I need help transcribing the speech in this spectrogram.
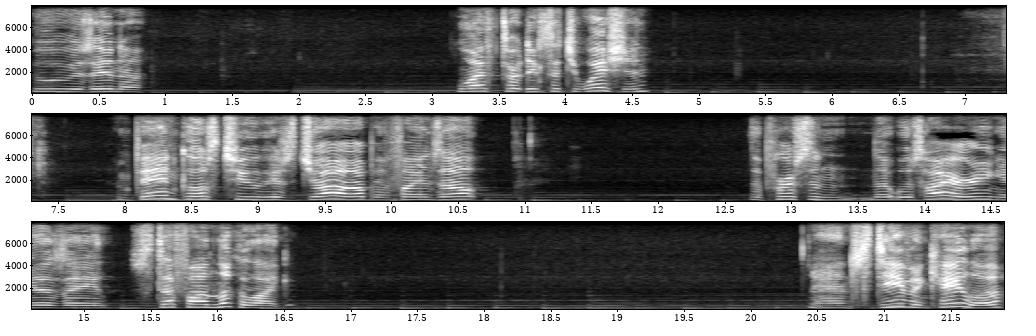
who is in a life threatening situation. Ben goes to his job and finds out the person that was hiring is a Stefan lookalike. And Steve and Kayla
